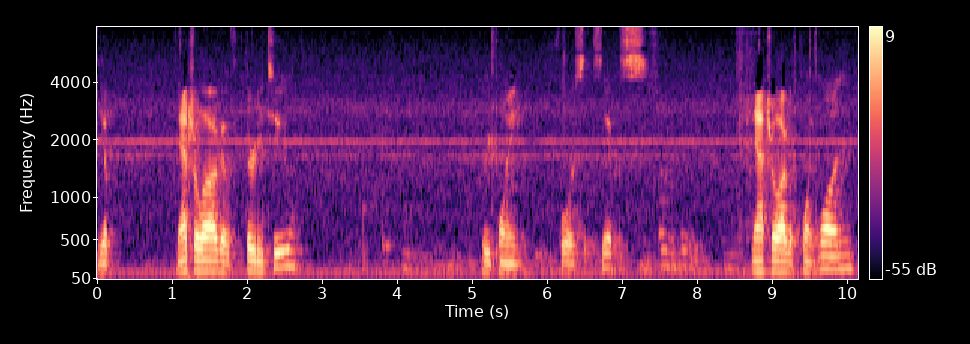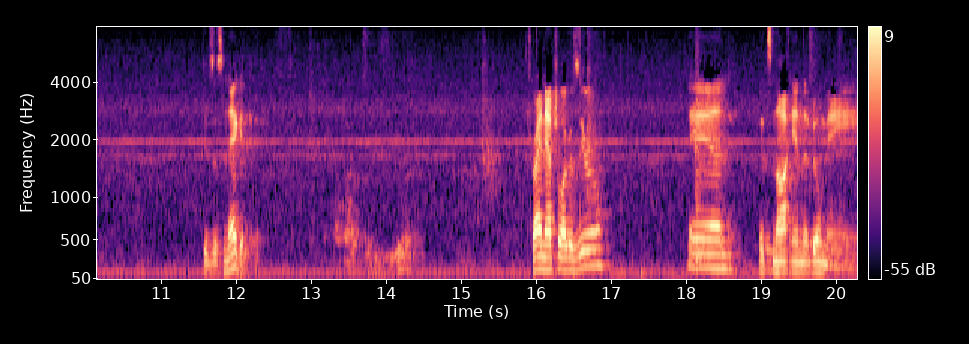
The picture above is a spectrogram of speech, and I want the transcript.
Yep. Natural log of 32, 3.466. Natural log of 0.1 gives us negative. Try natural log of 0, and it's not in the domain.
